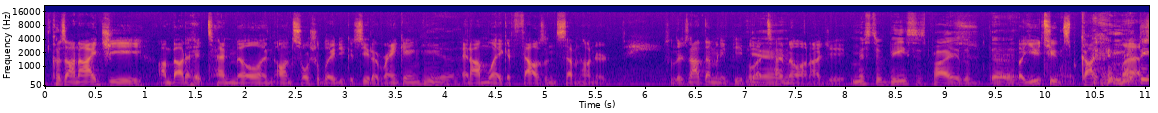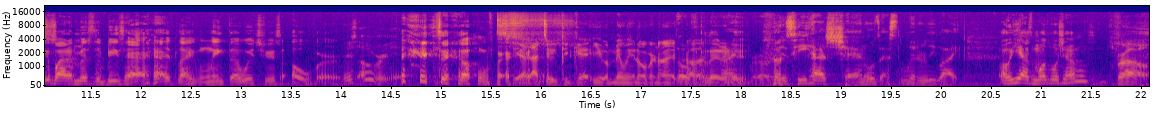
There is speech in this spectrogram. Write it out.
Because on IG, I'm about to hit 10 mil, and on Social Blade, you can see the ranking, Yeah. and I'm like 1,700. So there's not that many people at Yeah. 10 mil on IG. Mr. Beast is probably the. the But YouTube's got to be Think about it. Mr. Beast had, had like linked up with you. It's over. It's over yet. it's over. Yeah, that dude could get you a million overnight, probably. Literally. Overnight, bro. Is he has channels that's literally like, Oh, he has multiple channels. Bro,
